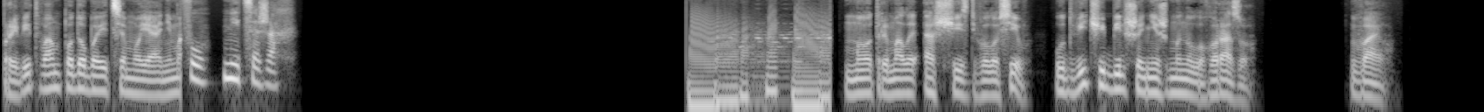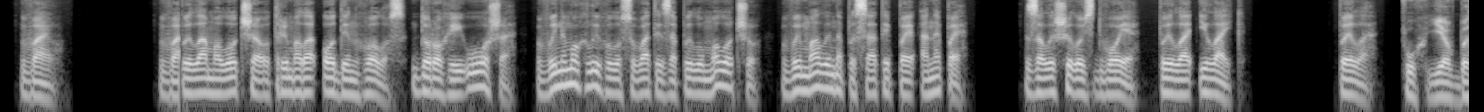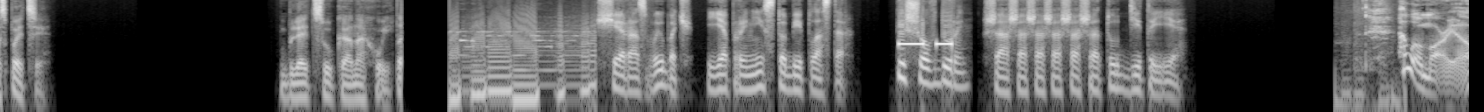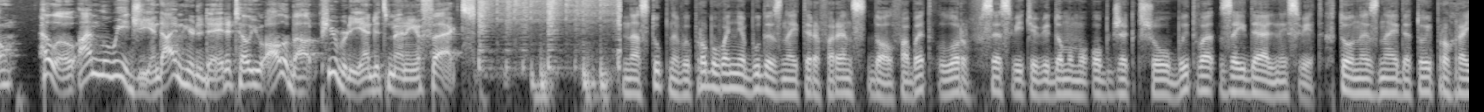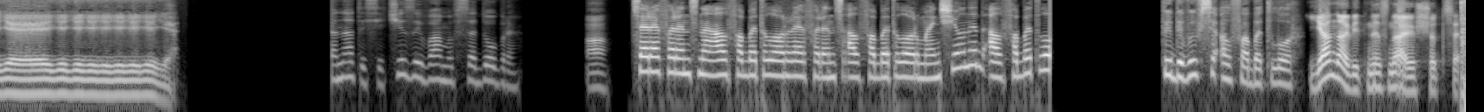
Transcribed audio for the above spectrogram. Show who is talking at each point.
Speaker 1: Привіт, вам подобається моя аніма.
Speaker 2: Фу, ні, це жах.
Speaker 1: Ми отримали аж 6 голосів, удвічі більше, ніж минулого разу. Ваю. Ваю. Ва- Пила молодша отримала один голос. Дорогий Уоша, ви не могли голосувати за пилу молодшу, ви мали написати П, а не П. Залишилось двоє пила і лайк. Пила.
Speaker 3: Фух, я в безпеці. Блять, сука, нахуй.
Speaker 4: Ще раз вибач, я приніс тобі пластир.
Speaker 2: Пішов дурень.
Speaker 4: Ша-ша-ша-ша-ша, тут діти є.
Speaker 5: Hello, Mario. Hello, I'm Luigi, and I'm here today to tell you all about puberty and its many effects.
Speaker 1: Наступне випробування буде знайти референс до алфабет лор в всесвіті відомому обджект шоу Битва за ідеальний світ. Хто не знайде, той програє.
Speaker 6: Канатися, чи з вами все добре?
Speaker 7: Це референс на Alphabet Lore Reference Alphabet Lore Mentioned Alphabet Lore
Speaker 2: Ти дивився алфабет лор.
Speaker 8: Я навіть не знаю, що це.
